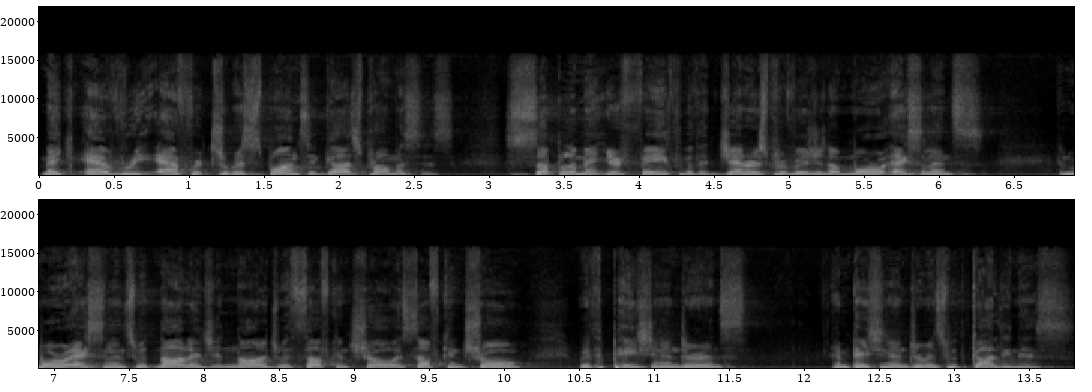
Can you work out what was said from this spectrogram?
Make every effort to respond to God's promises. Supplement your faith with a generous provision of moral excellence and moral excellence with knowledge, and knowledge with self control, and self control with patient endurance, and patient endurance with godliness,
